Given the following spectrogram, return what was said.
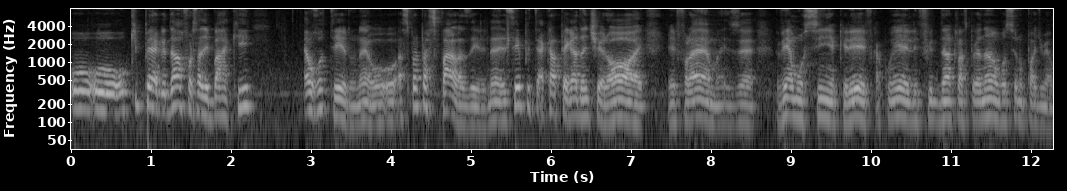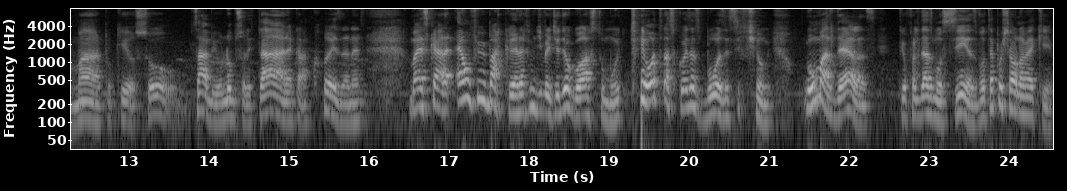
O, o, o que pega, dá uma forçada de barra aqui, é o roteiro, né? O, as próprias falas dele, né? Ele sempre tem aquela pegada anti-herói. Ele fala, é, mas é, vem a mocinha querer ficar com ele, dá aquelas pegadas, não, você não pode me amar porque eu sou, sabe, o lobo solitário, aquela coisa, né? Mas, cara, é um filme bacana, é um filme divertido, eu gosto muito. Tem outras coisas boas nesse filme. Uma delas, que eu falei das mocinhas, vou até puxar o nome aqui.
